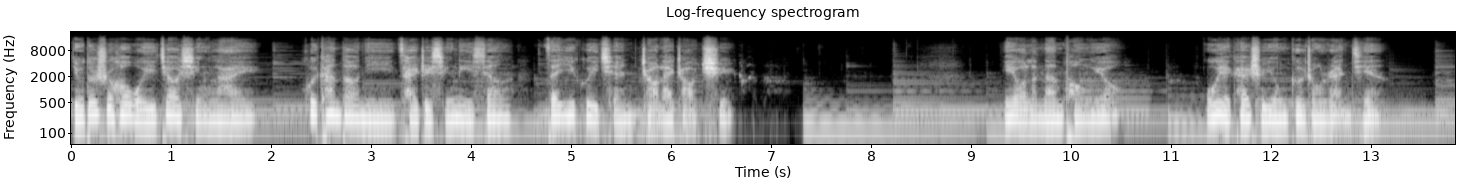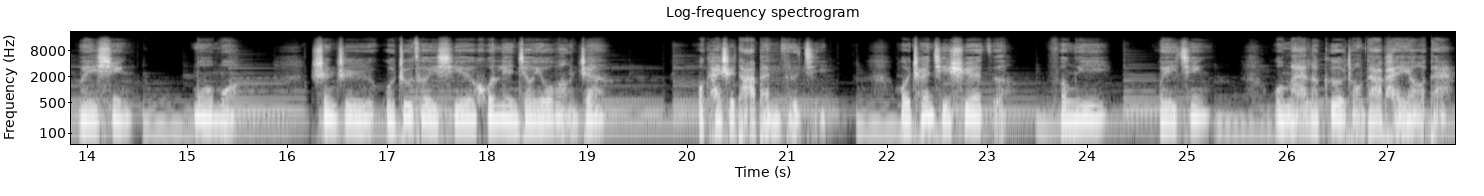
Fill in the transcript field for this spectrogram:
有的时候我一觉醒来，会看到你踩着行李箱在衣柜前找来找去。你有了男朋友，我也开始用各种软件，微信、陌陌，甚至我注册一些婚恋交友网站。我开始打扮自己，我穿起靴子、风衣、围巾。我买了各种大牌腰带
